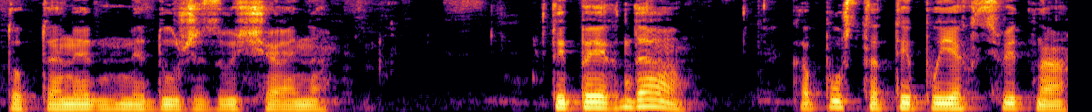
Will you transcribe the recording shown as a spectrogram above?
Тобто не, не дуже звичайна. Типу як да, капуста типу як цвітна.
